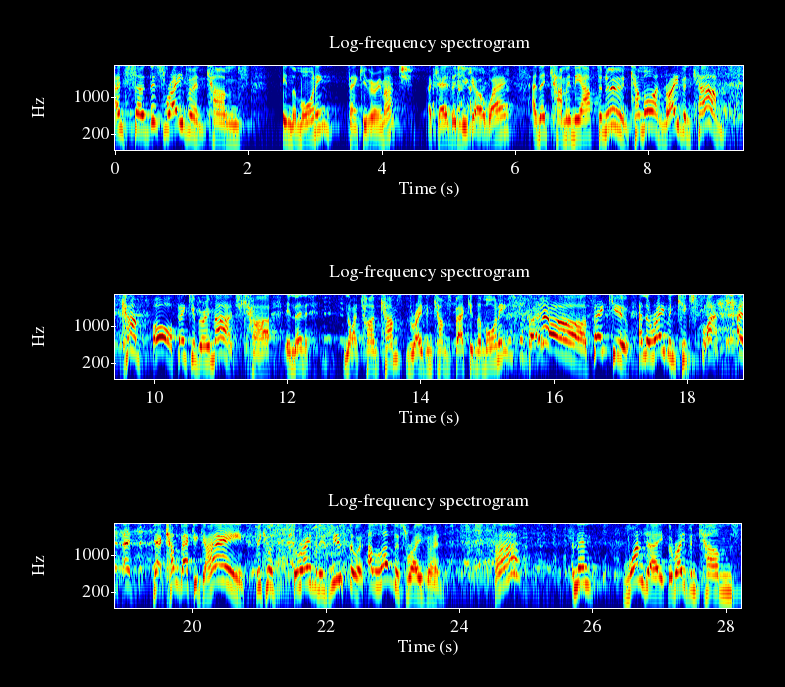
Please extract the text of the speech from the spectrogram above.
And so this raven comes in the morning. Thank you very much. Okay, then you go away. And then come in the afternoon. Come on, Raven, come. Come. Oh, thank you very much. And then nighttime comes, the Raven comes back in the morning. Oh, thank you. And the raven keeps flying. Now come back again because the raven is used to it. I love this raven. Huh? And then one day the raven comes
